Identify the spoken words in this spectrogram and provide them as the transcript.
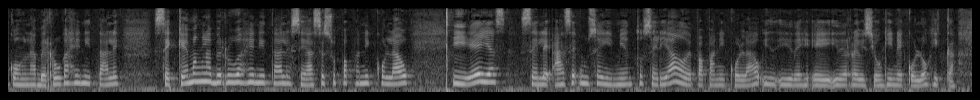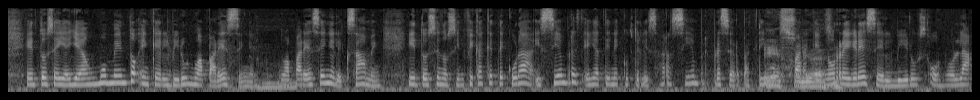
con las verrugas genitales, se queman las verrugas genitales, se hace su papá Nicolau y ellas se le hace un seguimiento seriado de Papá Nicolau y, de, eh, y de, revisión ginecológica. Entonces ella llega un momento en que el virus no aparece, en el, no aparece en el examen. Y entonces no significa que te cura y siempre ella tiene que utilizar siempre preservativo para que no regrese el virus o no la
